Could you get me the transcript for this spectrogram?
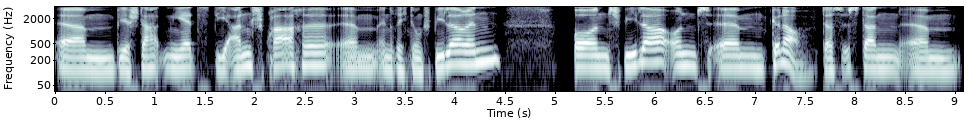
ähm, wir starten jetzt die Ansprache ähm, in Richtung Spielerinnen und Spieler und ähm, genau, das ist dann ähm,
